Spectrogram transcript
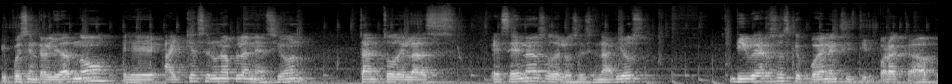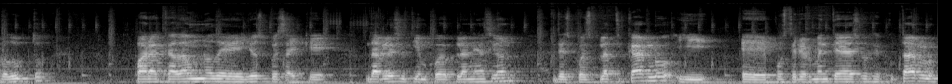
Y pues en realidad no, eh, hay que hacer una planeación tanto de las escenas o de los escenarios diversos que pueden existir para cada producto. Para cada uno de ellos pues hay que darle su tiempo de planeación, después platicarlo y eh, posteriormente a eso ejecutarlo.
